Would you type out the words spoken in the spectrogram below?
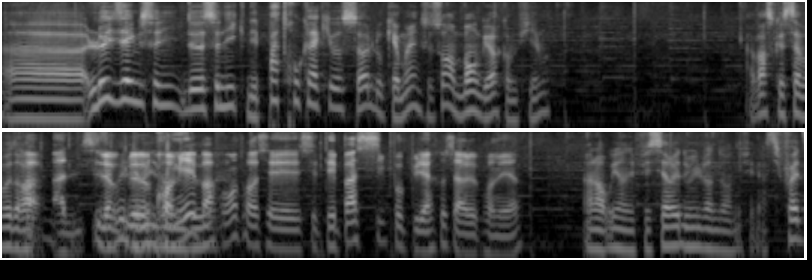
Euh, le design de Sonic, n'est pas trop claqué au sol, donc il y a moyen que ce soit un banger comme film. À voir ce que ça vaudra. Ah, ah, c'est le, avril le 2022. premier par contre c'est- c'était pas si populaire que ça le premier. hein. Alors oui, en effet, série 2022, en effet. Merci Fouad.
